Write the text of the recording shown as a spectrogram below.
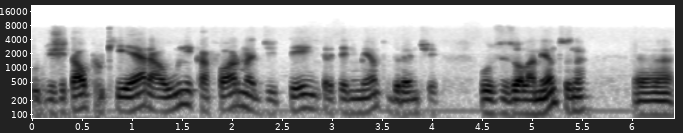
o, digital, porque era a única forma de ter entretenimento durante os isolamentos, né? Uh,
